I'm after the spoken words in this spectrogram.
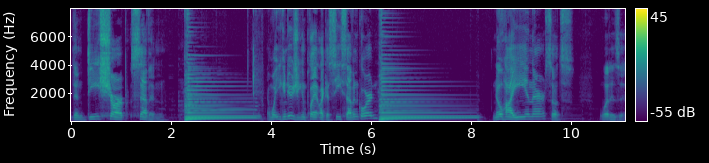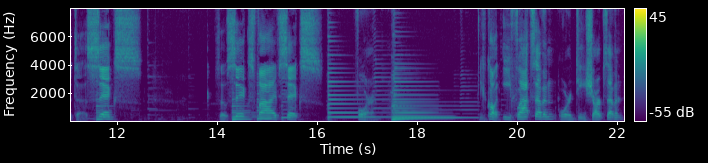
Then D sharp 7. And what you can do is you can play it like a C7 chord. No high E in there, so it's, what is it, uh, 6. So 6, 5, 6, 4. You could call it E flat 7 or D sharp 7.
